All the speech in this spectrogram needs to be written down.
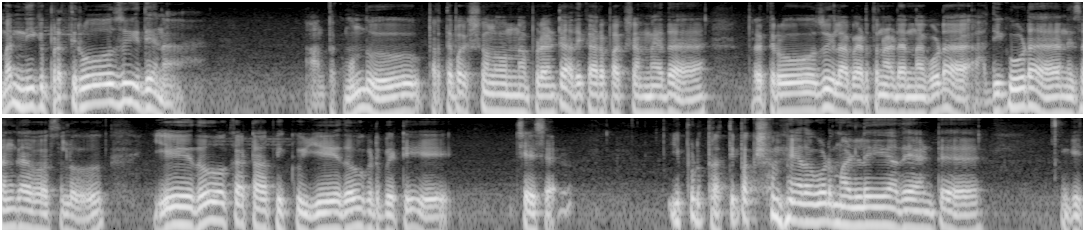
మరి నీకు ప్రతిరోజు ఇదేనా? అంతకుముందు ప్రతిపక్షంలో ఉన్నప్పుడు అంటే అధికార పక్షం మీద ప్రతిరోజు ఇలా పెడుతున్నాడన్నా కూడా అది కూడా నిజంగా అసలు ఏదో ఒక టాపిక్ ఏదో ఒకటి పెట్టి చేశారు. ఇప్పుడు ప్రతిపక్షం మీద కూడా మళ్ళీ అదే అంటే ఈ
